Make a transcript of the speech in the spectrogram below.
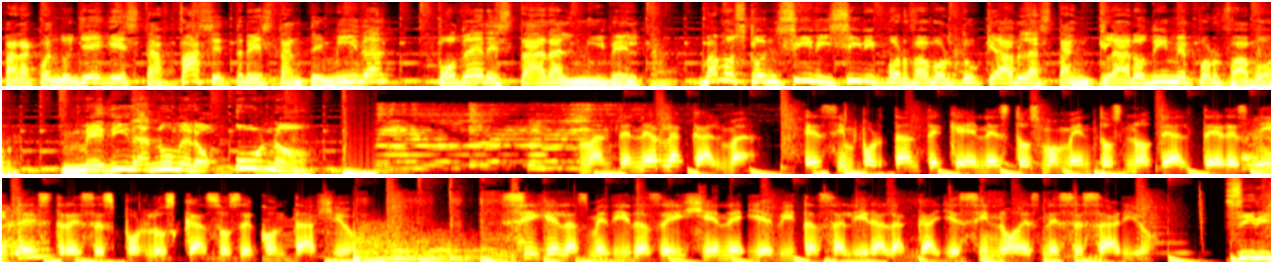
para cuando llegue esta fase 3 tan temida, poder estar al nivel. Vamos con Siri, Siri, por favor, tú que hablas tan claro, dime por favor. Medida número 1 Mantener la calma. Es importante que en estos momentos no te alteres ni te estreses por los casos de contagio. Sigue las medidas de higiene y evita salir a la calle si no es necesario. Siri,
